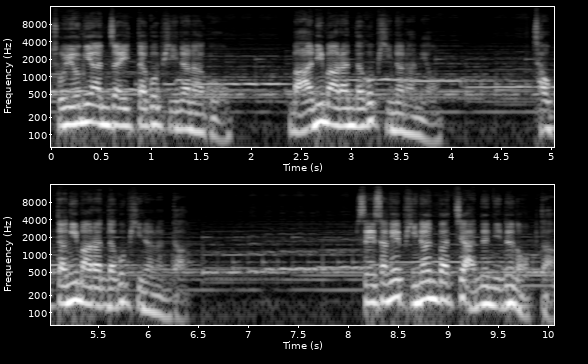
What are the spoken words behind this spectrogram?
조용히 앉아 있다고 비난하고 많이 말한다고 비난하며 적당히 말한다고 비난한다. 세상에 비난받지 않는 이는 없다.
